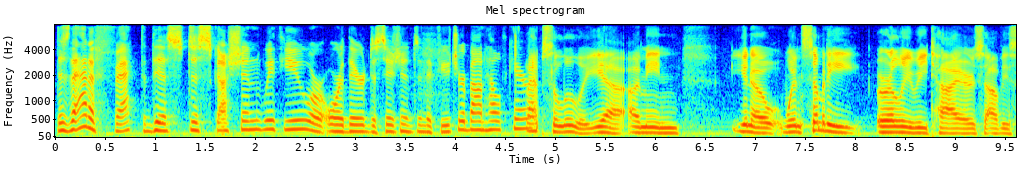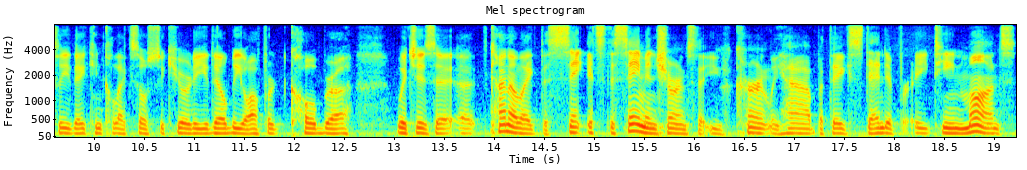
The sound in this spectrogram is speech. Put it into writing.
Does that affect this discussion with you or, or their decisions in the future about health care? Absolutely, yeah. I mean, you know, when somebody early retires, obviously they can collect Social Security. They'll be offered Cobra, which is a, a kind of like the same. It's the same insurance that you currently have, but they extend it for 18 months,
